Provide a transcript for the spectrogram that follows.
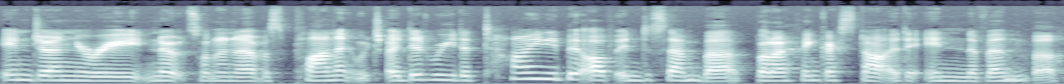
in January Notes on a Nervous Planet, which I did read a tiny bit of in December, but I think I started it in November.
